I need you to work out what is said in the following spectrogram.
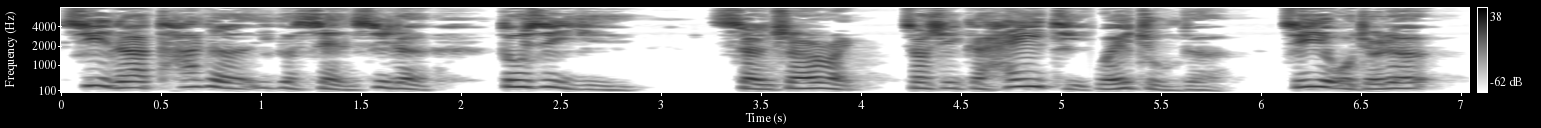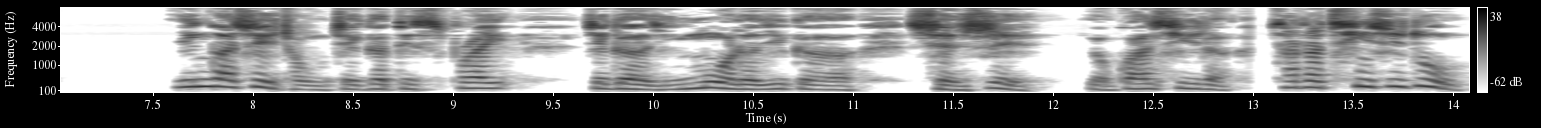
其实呢，它的一个显示的都是以 sensoric，就是一个黑体为主的。其实我觉得应该是从这个 display 这个荧幕的一个显示有关系的，它的清晰度，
